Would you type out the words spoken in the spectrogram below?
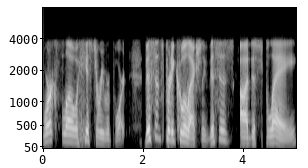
workflow history report. This is pretty cool, actually. This is a display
